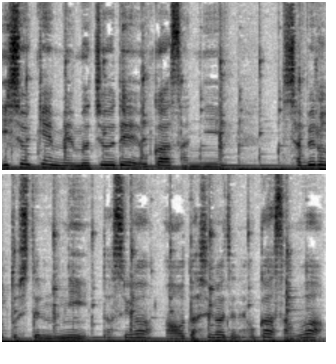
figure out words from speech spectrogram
一生懸命夢中でお母さんに喋ろうとしてるのに私があ私がじゃないお母さんは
